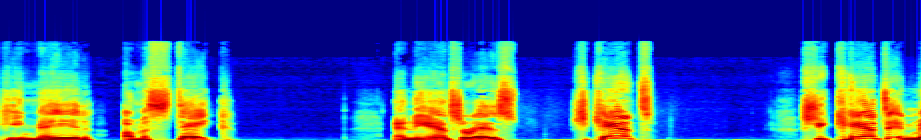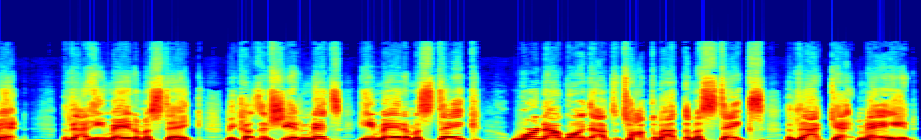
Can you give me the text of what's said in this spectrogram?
he made a mistake? And the answer is she can't. She can't admit that he made a mistake because if she admits he made a mistake, we're now going to have to talk about the mistakes that get made.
